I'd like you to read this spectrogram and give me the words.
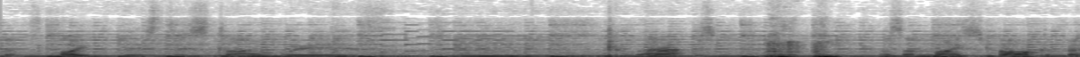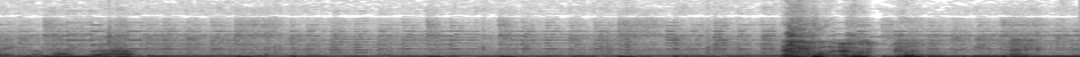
Let's light this this time with that. That's a nice spark effect, I like that. Excuse me.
